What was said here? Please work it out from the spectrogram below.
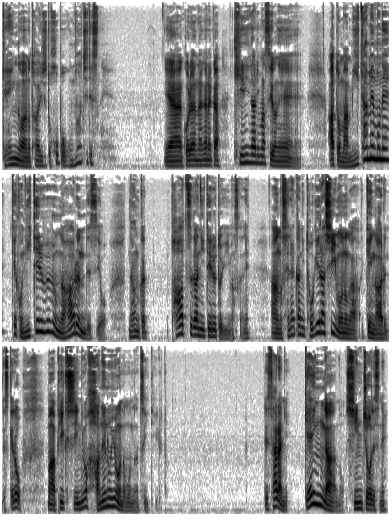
ゲンガーの体重とほぼ同じですね。いやー、これはなかなか気になりますよね。あと、まあ見た目もね、結構似てる部分があるんですよ。なんか、パーツが似てると言いますかね。あの、背中にトゲらしいものが、弦があるんですけど、まあ、ピクシーには羽のようなものがついていると。で、さらに、ゲンガーの身長ですね。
